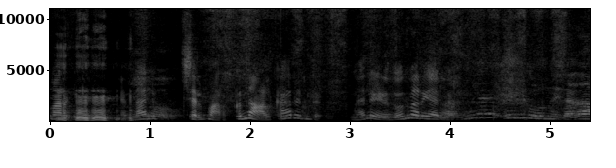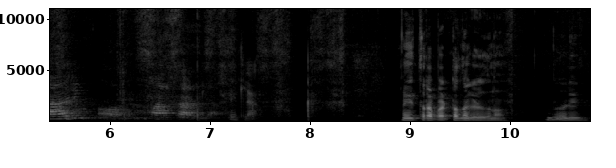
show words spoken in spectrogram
മറക്കും. എന്നാലും ചില മറക്കുന്ന ആൾക്കാരുണ്ട്. എന്നാലും എഴുതുമെന്ന് അറിയാലോ എനിക്ക് തോന്നുന്നില്ല അത് ആരും ഓ, മറക്കാറില്ല ഇല്ല ഇത്ര പെട്ടെന്ന് എഴുതണോ? എന്തോ ഇയർ ഉൾപ്പെടെ എഴുതി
